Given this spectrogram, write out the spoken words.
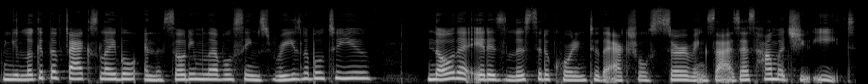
When you look at the facts label and the sodium level seems reasonable to you, know that it is listed according to the actual serving size. That's how much you eat.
